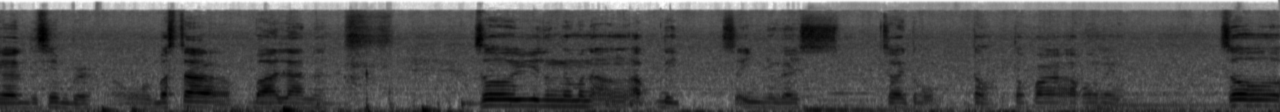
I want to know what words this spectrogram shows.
uh, December, basta bahala na. so, yun lang naman ang update sa inyo guys. So, ito po, ito, ito pa ako ngayon. So,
